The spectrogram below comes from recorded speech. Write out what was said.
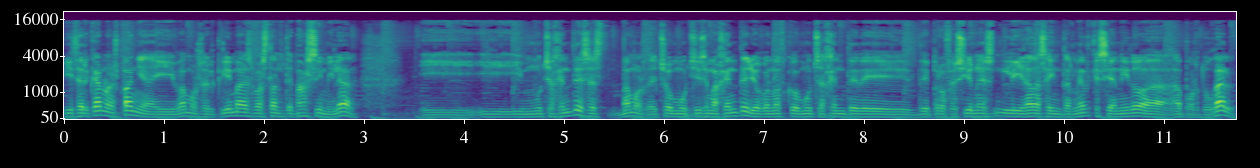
y cercano a España. Y vamos, el clima es bastante más similar. Y, mucha gente, vamos, de hecho muchísima gente, yo conozco mucha gente de, profesiones ligadas a Internet que se han ido a, a Portugal.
